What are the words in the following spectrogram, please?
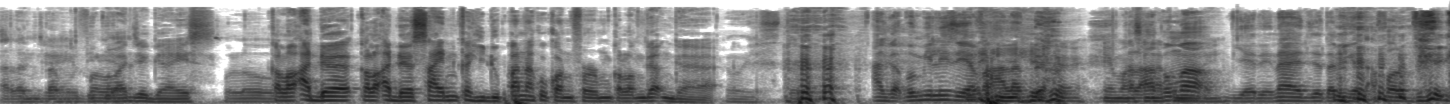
Alan Pramuditya. follow aja guys Follow. kalau ada kalau ada sign kehidupan aku confirm kalau enggak enggak Oh, yes, tuh. Agak pemilih sih ya Pak Alam Iya, tuh. emang Kalau aku mah biarin aja tapi gak tak follow back.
